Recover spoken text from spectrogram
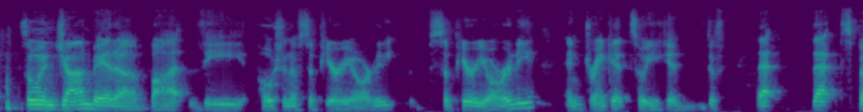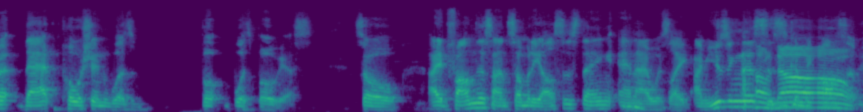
so when John Beta bought the potion of superiority superiority and drank it so he could def- that that spe- that potion was bo- was bogus. So I had found this on somebody else's thing, and hmm. I was like, "I'm using this. Oh, this no. is gonna be awesome."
